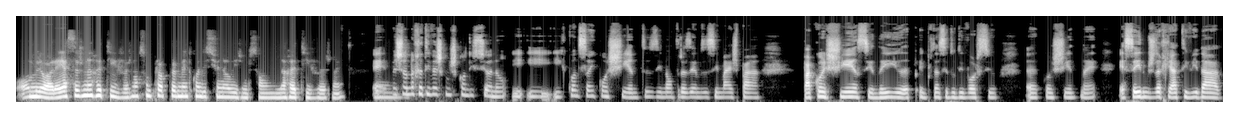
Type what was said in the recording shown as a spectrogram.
ou melhor, a essas narrativas. Não são propriamente condicionalismos, são narrativas, não é? É, mas são narrativas que nos condicionam e, e, e, quando são inconscientes e não trazemos assim mais para, para a consciência, daí a importância do divórcio uh, consciente, não é? É sairmos da reatividade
